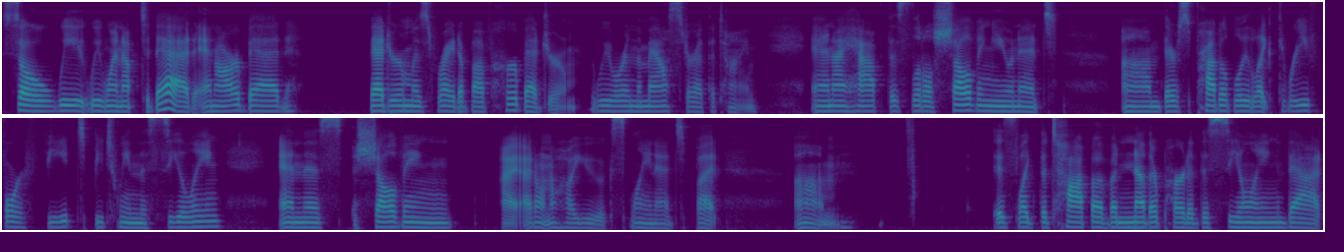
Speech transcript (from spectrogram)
so we, we went up to bed, and our bed bedroom was right above her bedroom. We were in the master at the time. And I have this little shelving unit. Um, there's probably like three, four feet between the ceiling and this shelving I, I don't know how you explain it, but um, it's like the top of another part of the ceiling that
